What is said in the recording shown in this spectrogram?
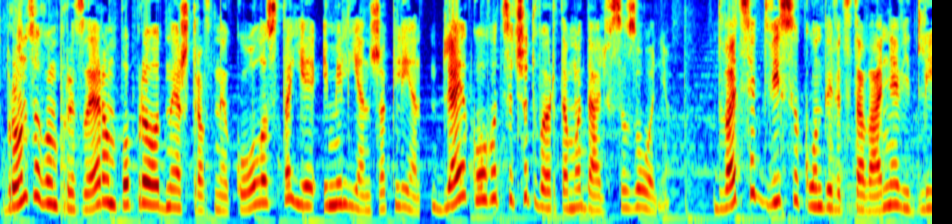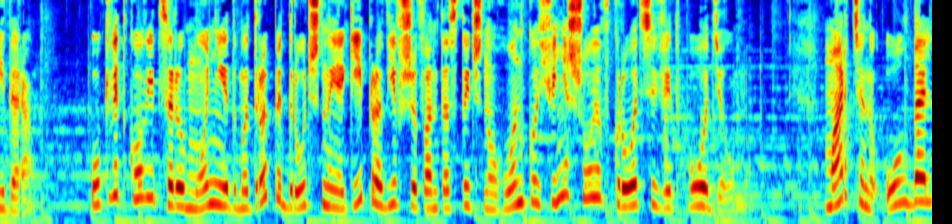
Бронзовим призером, попри одне штрафне коло, стає Емільєн Жаклєн, для якого це четверта медаль в сезоні. 22 секунди відставання від лідера. У квітковій церемонії Дмитро Підручний, який, провівши фантастичну гонку, фінішує в кроці від подіуму. Мартін Улдаль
